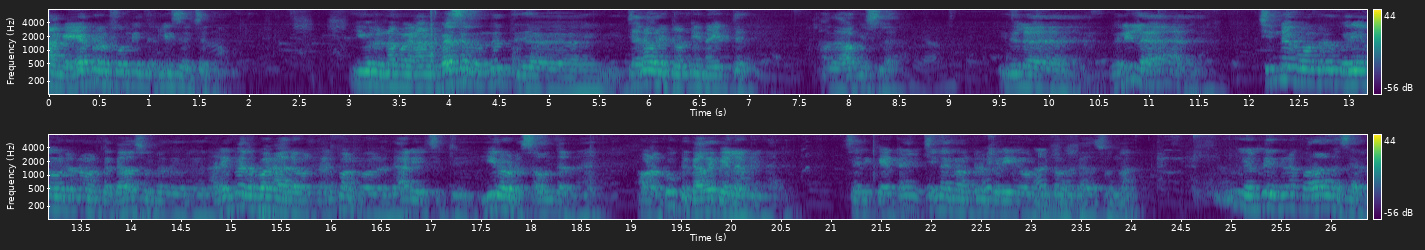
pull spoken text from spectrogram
நாங்கள் ஏப்ரல் ஃபோர்டீன்த் ரிலீஸ் வச்சுருந்தோம். இவர் நம்ம நாங்கள் பேசுறது வந்து ஜனவரி டுவெண்ட்டி நைன்த்து அந்த ஆஃபீஸில் இதில் வெளியில் சின்ன கவுண்டர் பெரிய கவுண்டர்னு ஒருத்தர் கதை சொல்கிறது ஒரு நிறைய பேர் இருப்பாங்க. அதில் ஒருத்தர் இருப்பான் ஒரு தாடி வச்சுட்டு ஈரோடு சவுந்தர்னு. அவனை கூப்பிட்டு கதை கேளு அப்படின்னாரு. சரி கேட்டேன். சின்ன கவுண்டர் பெரிய கவுண்டர்னு ஒரு கதை சொன்னான். எப்படி இருக்குன்னா பரவாயில்ல சார்.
